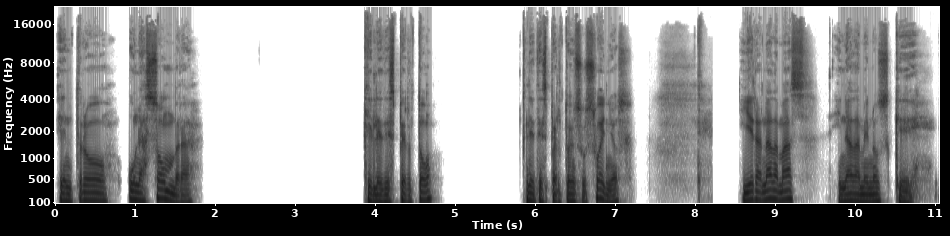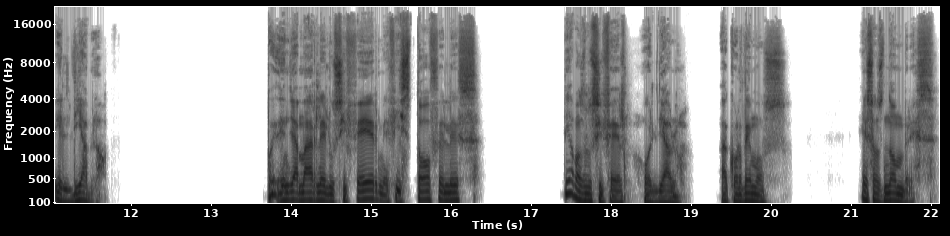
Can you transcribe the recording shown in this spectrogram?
entró una sombra que le despertó, le despertó en sus sueños, y era nada más y nada menos que el diablo. Pueden llamarle Lucifer, Mefistófeles, digamos Lucifer o el diablo. Acordemos esos nombres.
